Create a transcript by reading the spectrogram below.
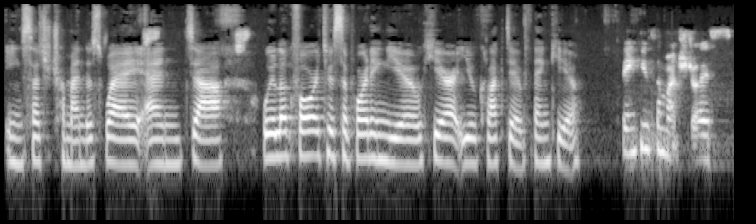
in such a tremendous way. And uh, we look forward to supporting you here at U Collective. Thank you. Thank you so much, Joyce.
